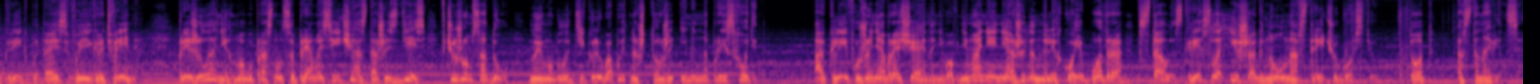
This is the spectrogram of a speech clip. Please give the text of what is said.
Грик, пытаясь выиграть время. При желании он мог бы проснуться прямо сейчас, даже здесь, в чужом саду, но ему было дико любопытно, что же именно происходит. А Клифф, уже не обращая на него внимания, неожиданно легко и бодро встал из кресла и шагнул навстречу гостю. Тот остановился.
